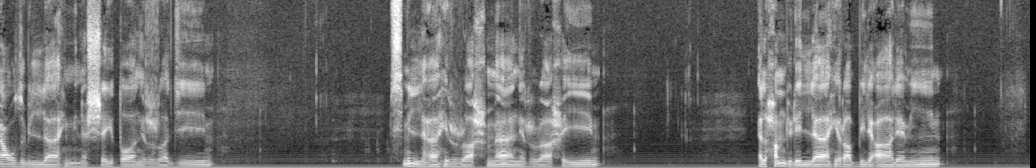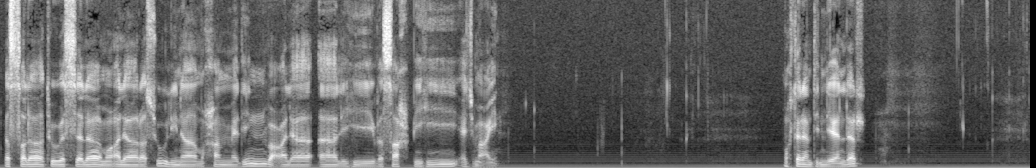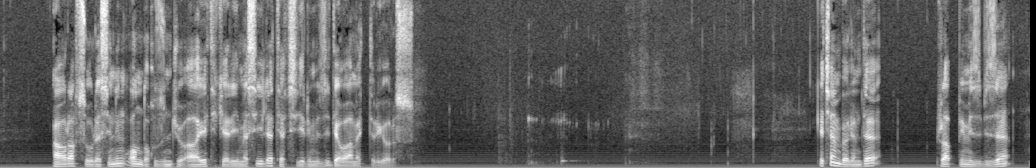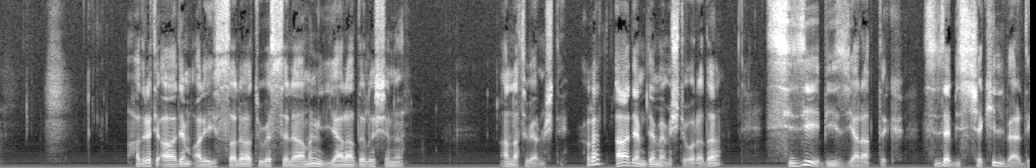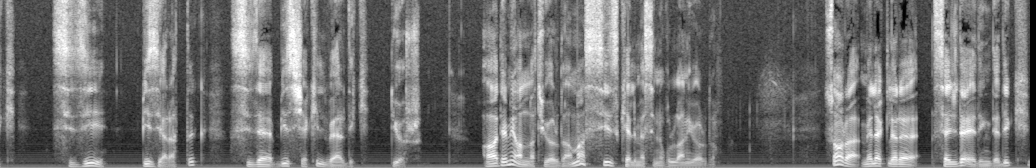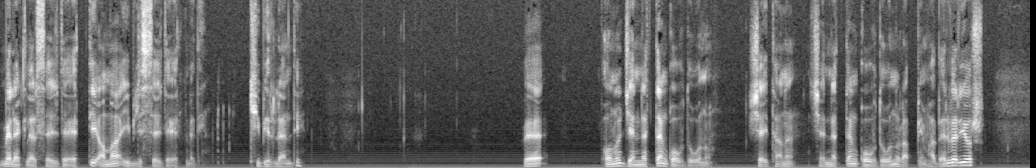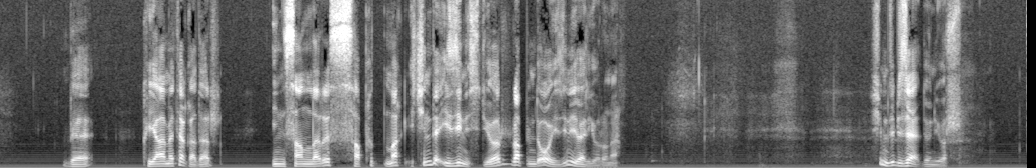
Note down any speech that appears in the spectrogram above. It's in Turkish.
Euzu billahi mineşşeytanirracim. Bismillahirrahmanirrahim. Elhamdülillahi Rabbil alemin. Ve salatu ve selamu ala Resulina Muhammedin ve ala alihi ve sahbihi ecmain. Muhterem dinleyenler, Araf suresinin 19. ayet-i kerimesiyle tefsirimizi devam ettiriyoruz. Geçen bölümde Rabbimiz bize Hazreti Adem aleyhissalatu vesselamın yaratılışını anlatıvermişti. Fakat Adem dememişti orada. Sizi biz yarattık. Size biz şekil verdik. Sizi biz yarattık. Size biz şekil verdik diyor. Adem'i anlatıyordu ama siz kelimesini kullanıyordu. Sonra meleklere secde edin dedik. Melekler secde etti ama iblis secde etmedi. Kibirlendi. Ve onu cennetten kovduğunu, şeytanın cennetten kovduğunu Rabbim haber veriyor. Ve kıyamete kadar insanları sapıtmak için de izin istiyor. Rabbim de o izini veriyor ona. Şimdi bize dönüyor.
